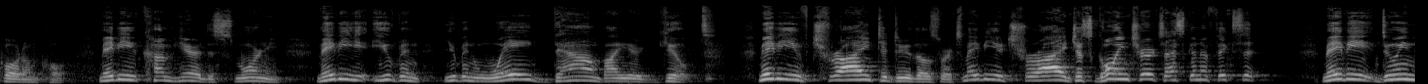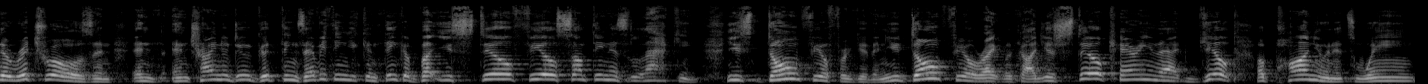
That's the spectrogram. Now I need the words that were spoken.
quote unquote. Maybe you come here this morning. Maybe you've been, you've been weighed down by your guilt. Maybe you've tried to do those works. Maybe you tried just going church, that's going to fix it. Maybe doing the rituals and, and, and trying to do good things, everything you can think of, but you still feel something is lacking. You don't feel forgiven. You don't feel right with God. You're still carrying that guilt upon you and it's weighing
